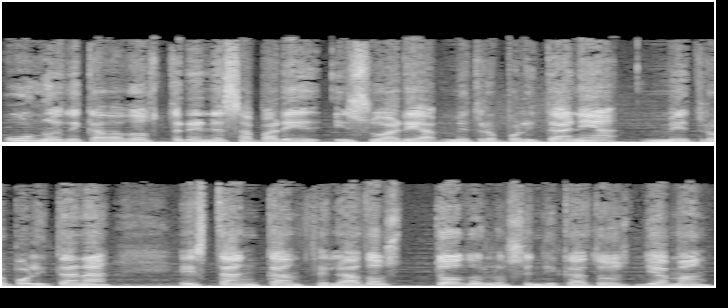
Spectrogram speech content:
Uno de cada dos trenes a París y su área metropolitana, metropolitana están cancelados. Todos los sindicatos llaman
